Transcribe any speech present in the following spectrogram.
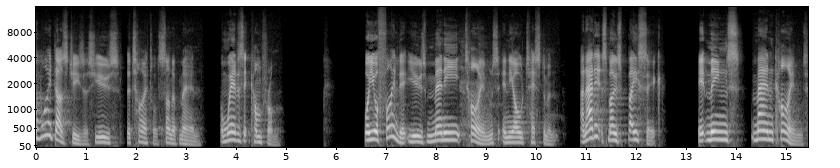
why does Jesus use the title Son of Man? And where does it come from? Well, you'll find it used many times in the Old Testament. And at its most basic, it means mankind.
